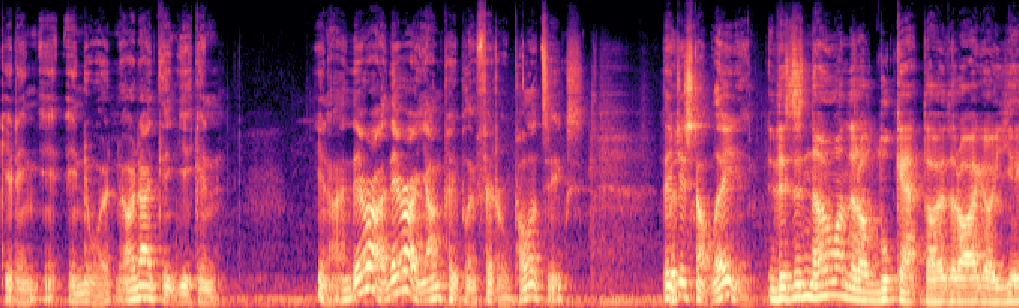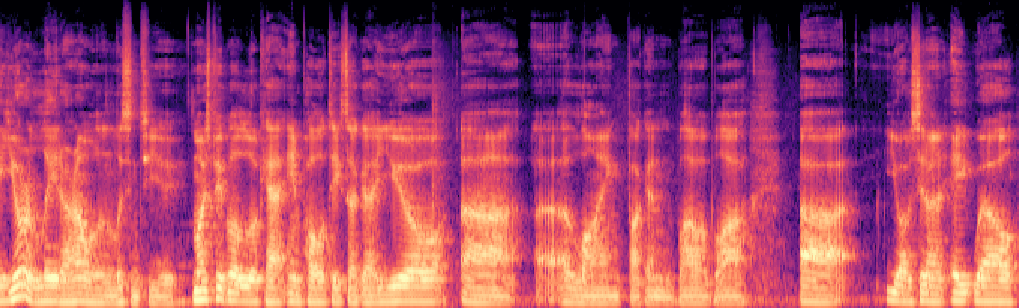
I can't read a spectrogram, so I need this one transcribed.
getting into it. I don't think you can. You know, there are there are young people in federal politics. They're But- just not leading. There's no one that I look at though that I go, yeah, you're a leader. I want to listen to you. Most people I look at in politics, I go, you're uh, a lying fucking blah blah blah. Uh, you obviously don't eat well.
